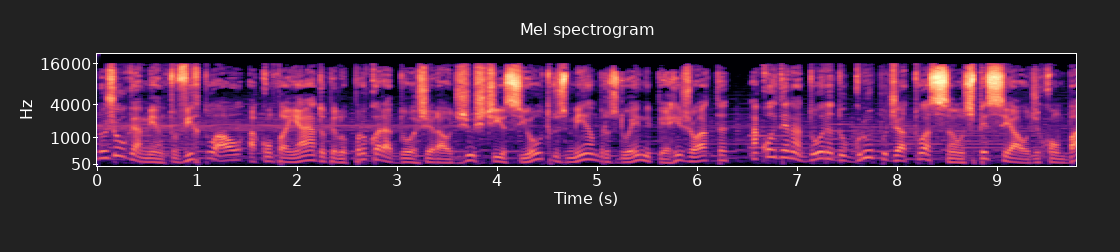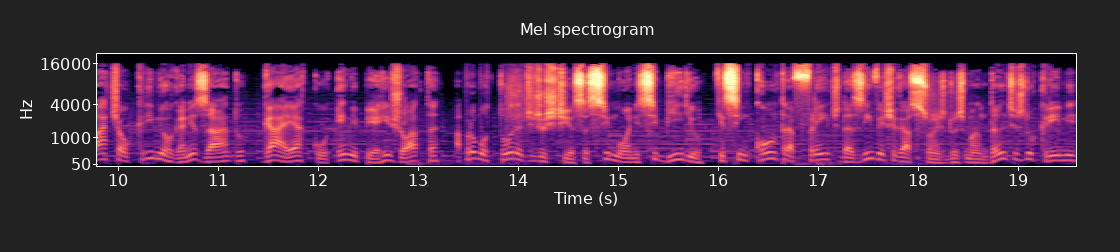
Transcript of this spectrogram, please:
No julgamento virtual, acompanhado pelo Procurador-Geral de Justiça e outros membros do MPRJ, a coordenadora do Grupo de Atuação Especial de Combate ao Crime Organizado, GAECO MPRJ, a promotora de justiça Simone Sibilho, que se encontra à frente das investigações dos mandantes do crime,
